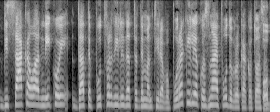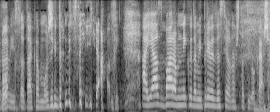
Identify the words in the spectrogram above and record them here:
би сакала некој да те потврди или да те демантира во порака, или ако знае подобро како тоа се Оп, оп. прави, исто така може и да ни се јави. А јас барам некој да ми преведе се оно што ти го кажа.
